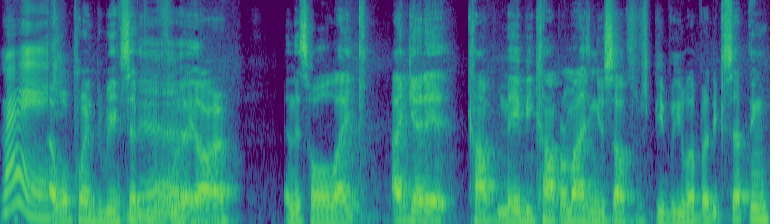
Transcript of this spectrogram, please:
Right. At what point do we accept people for who they are? And this whole like, I get it, comp- maybe compromising yourself for people you love, but accepting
